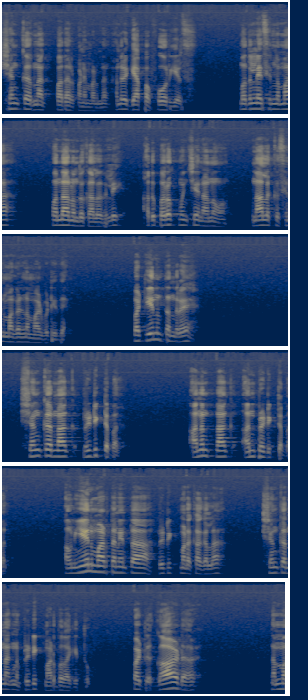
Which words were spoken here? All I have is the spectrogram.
ಶಂಕರ್ನಾಗ್ ಪಾದಾರ್ಪಣೆ ಮಾಡಿದ, ಅಂದರೆ ಗ್ಯಾಪ್ ಆಫ್ ಫೋರ್ ಇಯರ್ಸ್. ಮೊದಲನೇ ಸಿನಿಮಾ ಒಂದಾನೊಂದು ಕಾಲದಲ್ಲಿ, ಅದು ಬರೋಕ್ಕೆ ಮುಂಚೆ ನಾನು ನಾಲ್ಕು ಸಿನಿಮಾಗಳನ್ನ ಮಾಡಿಬಿಟ್ಟಿದ್ದೆ. ಬಟ್ ಏನಂತಂದರೆ, ಶಂಕರ್ನಾಗ್ ಪ್ರಿಡಿಕ್ಟಬಲ್, ಅನಂತ್ನಾಗ್ ಅನ್ಪ್ರಿಡಿಕ್ಟಬಲ್. ಅವನು ಏನು ಮಾಡ್ತಾನೆ ಅಂತ ಪ್ರಿಡಿಕ್ಟ್ ಮಾಡೋಕ್ಕಾಗಲ್ಲ, ಶಂಕರ್ನಾಗ್ನ ಪ್ರಿಡಿಕ್ಟ್ ಮಾಡ್ಬೋದಾಗಿತ್ತು. ಬಟ್ ಗಾಡ್ ನಮ್ಮ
